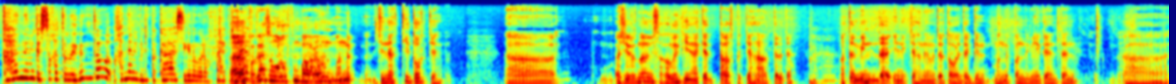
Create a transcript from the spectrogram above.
каны бит сакатлыгын то ханна бит пока сиген орохка А, хәбилә. пока соңуруппун барабын маннык жинати тохте. А, очередной сахалы кине кет тагыспыт яхна алттырды. Ата мин да иник яхна мөтө тагыдагын маннык пандемия кентен а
